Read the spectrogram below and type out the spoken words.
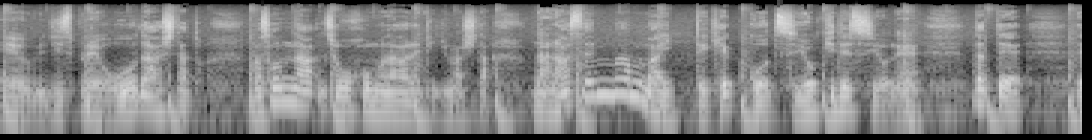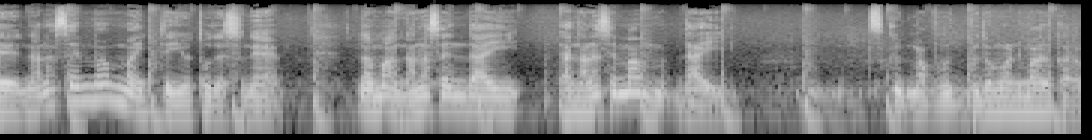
えー、ディスプレイをオーダーしたと、まあ、そんな情報も流れてきました。7000万枚って結構強気ですよね。だって、えー、7000万枚っていうとですねまあ7000台あ7000万台作る、まあ、ぶぶどまりもあるから、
